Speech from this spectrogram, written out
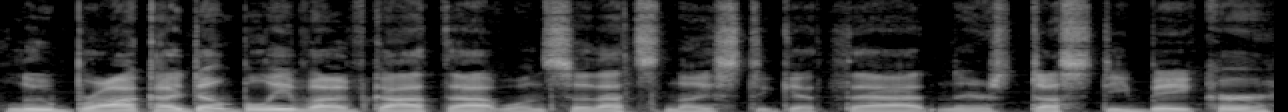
Lou Brock. I don't believe I've got that one, so that's nice to get that. And there's Dusty Baker.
